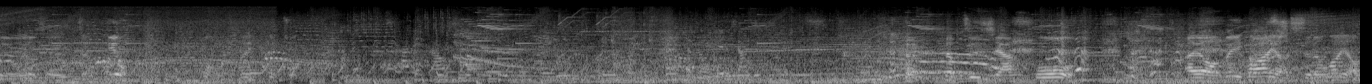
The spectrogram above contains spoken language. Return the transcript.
对，我告诉你，我有时候也是这样。哎呦，哇，我可以太准了。差点想要说，但是我先想起那不是香菇。哎呦，被花咬，食人花咬到。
